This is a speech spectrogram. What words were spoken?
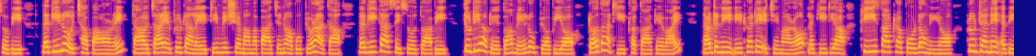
ဆိုပြီးလက်ကီးတို့၆ပါတော့တယ်။ဒါအောင်ကြားတဲ့ Prudent လည်းဒီမစ်ရှင်မှာမပါကျင်တော့ဘူးပြောတာကြောင့်လက်ကီးကစိတ်ဆိုးသွားပြီးသူတယောက်တည်းသွားမယ်လို့ပြောပြီးတော့ဒေါသတီထွက်သွားခဲ့ပါတယ်။နောက်တနေ့နေထွက်တဲ့အချိန်မှာတော့လက်ကီးတယောက်ခီးစားထွက်ဖို့လုပ်နေရောပရူတန်နဲ့အပီ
